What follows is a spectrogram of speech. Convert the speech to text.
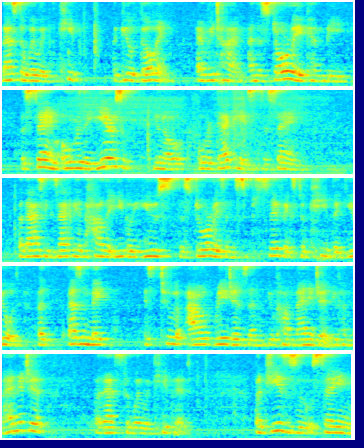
That's the way we keep the guilt going every time. And the story can be the same over the years, you know, over decades, it's the same. But that's exactly how the ego uses the stories and specifics to keep the guilt, but doesn't make it's too outrageous and you can't manage it. You can manage it, but that's the way we keep it. But Jesus was saying,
